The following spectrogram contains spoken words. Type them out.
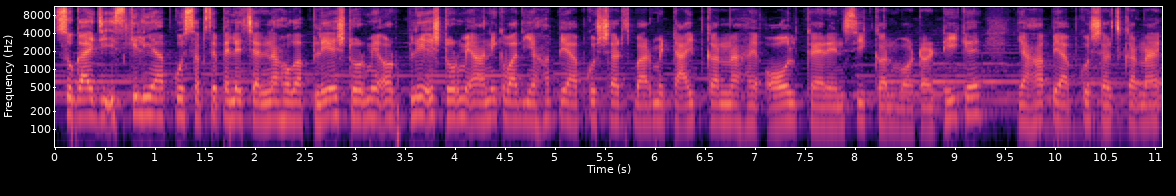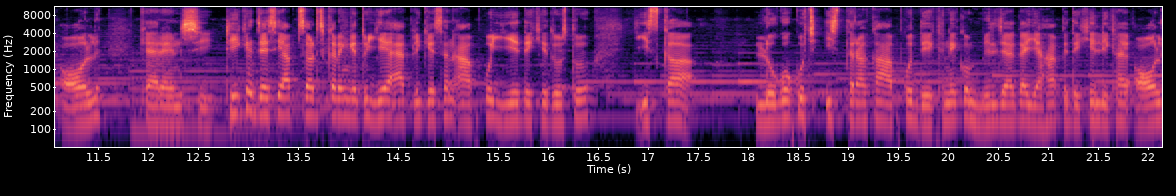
सो so गाई जी, इसके लिए आपको सबसे पहले चलना होगा प्ले स्टोर में और प्ले स्टोर में आने के बाद यहाँ पे आपको सर्च बार में टाइप करना है ऑल करेंसी कन्वर्टर ठीक है? यहाँ पे आपको सर्च करना है ऑल करेंसी ठीक है? जैसे आप सर्च करेंगे तो ये एप्लीकेशन आपको ये देखिए दोस्तों, इसका लोगो कुछ इस तरह का आपको देखने को मिल जाएगा। यहाँ पे देखिए लिखा है ऑल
